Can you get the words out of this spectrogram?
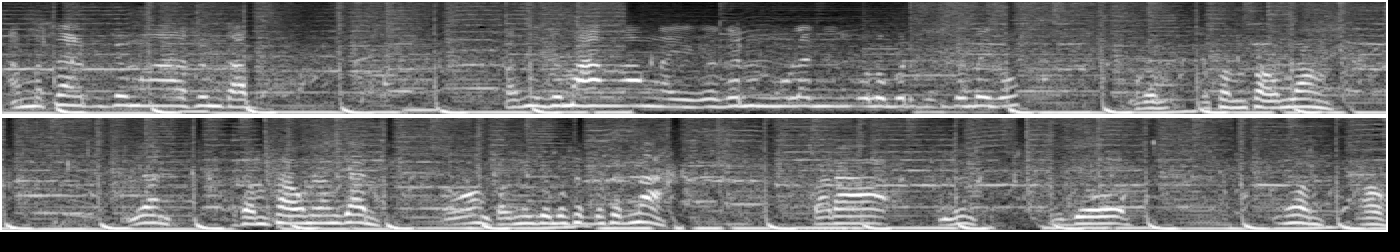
Ang masarap ito mga sungkap. Pag medyo mahangang na, gaganon mo lang yung ulo mo sa tubig oh. Kasamsawm lang Yan. Kasamsawm lang dyan Oo. pag medyo busog-busog na para Mm. medyo yun oh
